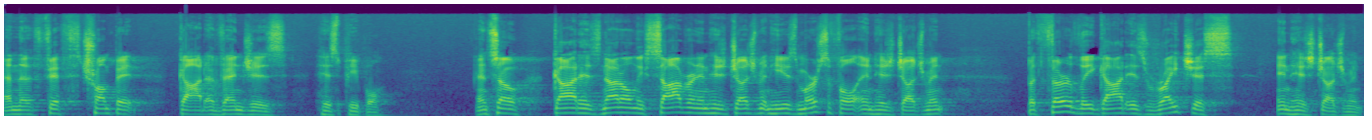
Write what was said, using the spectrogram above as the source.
And the fifth trumpet, God avenges his people. And so God is not only sovereign in his judgment, he is merciful in his judgment. But thirdly, God is righteous in his judgment.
